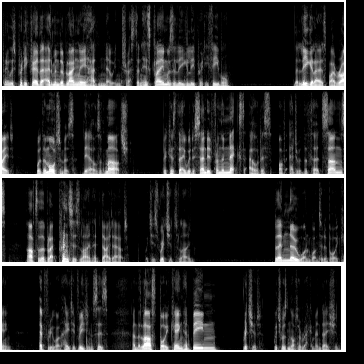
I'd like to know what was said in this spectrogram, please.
but it was pretty clear that Edmund of Langley had no interest, and his claim was illegally pretty feeble. The legal heirs by right were the Mortimers, the Earls of March, because they were descended from the next eldest of Edward III's sons after the Black Prince's line had died out, which is Richard's line. But then no one wanted a boy king. Everyone hated regencies, and the last boy king had been Richard, which was not a recommendation.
